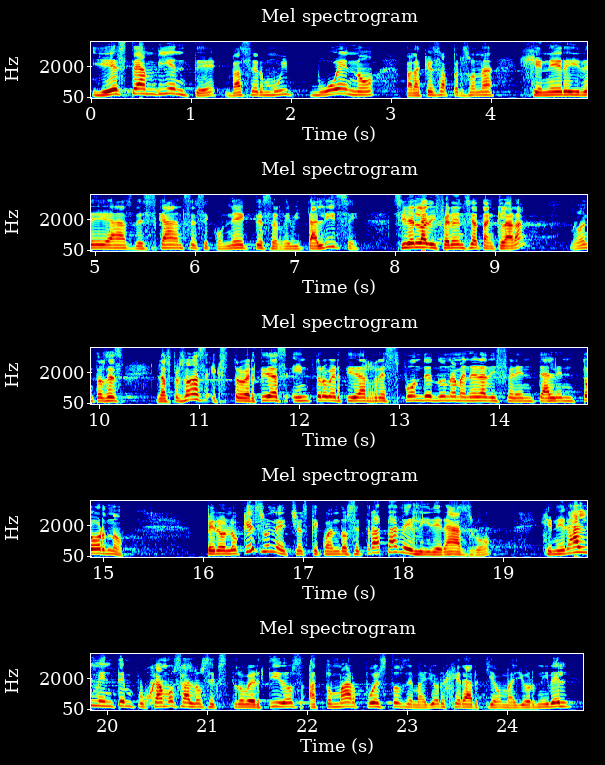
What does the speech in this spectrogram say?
Y este ambiente va a ser muy bueno para que esa persona genere ideas, descanse, se conecte, se revitalice. ¿Sí ven la diferencia tan clara? Entonces, las personas extrovertidas e introvertidas responden de una manera diferente al entorno. Pero lo que es un hecho es que cuando se trata de liderazgo, generalmente empujamos a los extrovertidos a tomar puestos de mayor jerarquía o mayor nivel.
